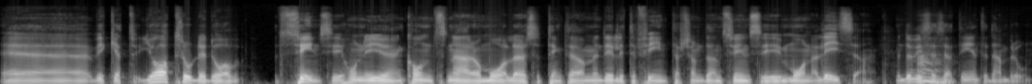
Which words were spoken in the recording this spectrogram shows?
Eh, vilket jag trodde då syns i, hon är ju en konstnär och målare, så tänkte jag, ja, men det är lite fint eftersom den syns i Mona Lisa. Men då visade det sig Ah. att det är inte den bron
